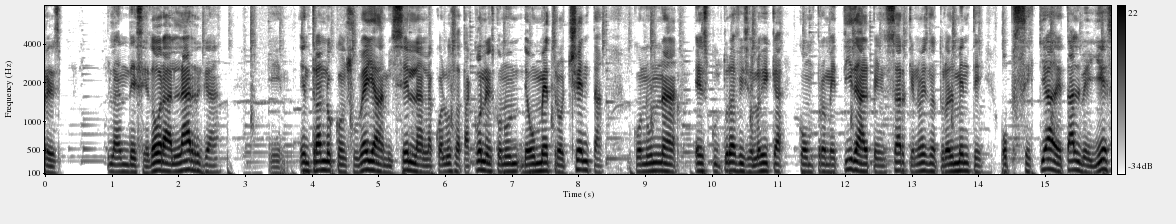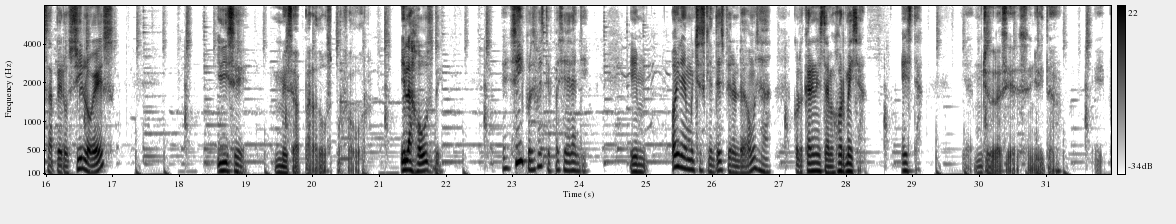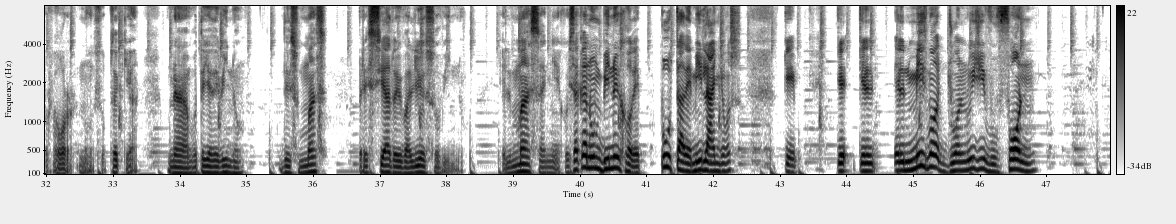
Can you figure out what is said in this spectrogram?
resplandecedora, larga, eh, entrando con su bella damisela, la cual usa tacones con un, de un metro ochenta, con una escultura fisiológica comprometida al pensar que no es naturalmente obsequiada de tal belleza, pero sí lo es. Y dice, mesa para dos, por favor. Y la host de... Eh, sí, por supuesto, pase adelante. Em, hoy no hay muchos clientes, pero la vamos a colocar en esta mejor mesa. Esta muchas gracias, señorita. Eh, por favor, nos obsequia una botella de vino de su más preciado y valioso vino. El más añejo. Y sacan un vino, hijo de puta, de mil años. Que, que, el, el, mismo Gianluigi Buffon.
